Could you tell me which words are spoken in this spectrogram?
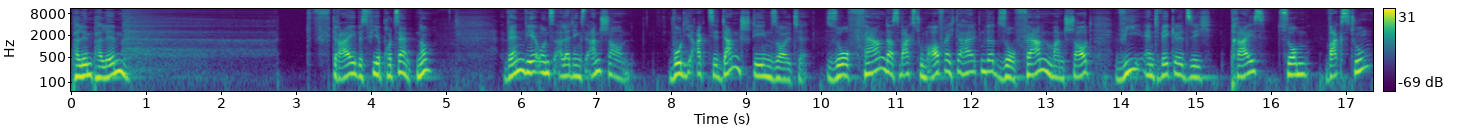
Palim Palim 3 bis 4 Prozent. Ne? Wenn wir uns allerdings anschauen, wo die Aktie dann stehen sollte, sofern das Wachstum aufrechterhalten wird, sofern man schaut, wie entwickelt sich Preis zum Wachstum.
